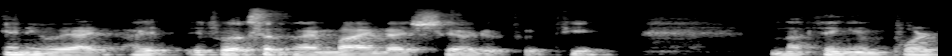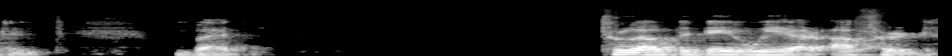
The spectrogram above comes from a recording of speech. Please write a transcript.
Anyway, I, I, it was in my mind. I shared it with you. Nothing important, but throughout the day we are offered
